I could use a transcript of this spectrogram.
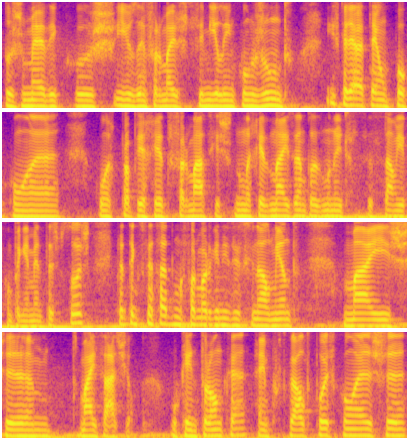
dos médicos e os enfermeiros de família em conjunto, e se calhar até um pouco com a, com a própria rede de farmácias, numa rede mais ampla de monitorização e acompanhamento das pessoas. Portanto, tem que se pensar de uma forma organizacionalmente mais, uh, mais ágil. O que entronca em Portugal depois com as, uh,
